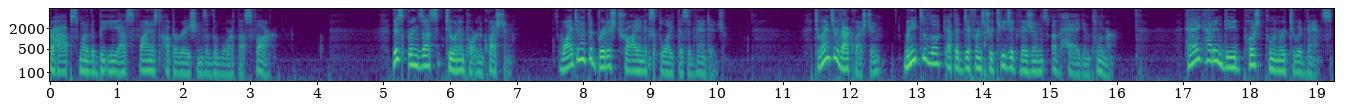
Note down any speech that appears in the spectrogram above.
perhaps one of the BEF's finest operations of the war thus far. This brings us to an important question. Why didn't the British try and exploit this advantage? To answer that question, we need to look at the different strategic visions of Haig and Plumer. Haig had indeed pushed Plumer to advance,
